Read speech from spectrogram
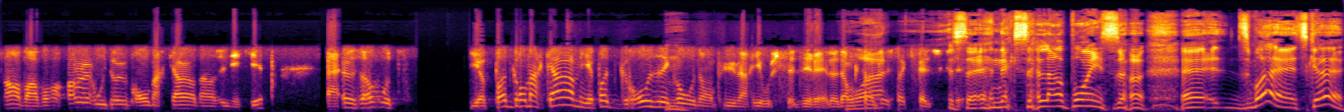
Souvent, on va avoir un ou deux gros marqueurs dans une équipe. Ben, eux autres, il n'y a pas de gros marqueurs, mais il n'y a pas de gros égaux hmm. non plus, Mario, je te dirais. Donc, c'est un peu ça qui fait le succès. C'est un excellent point, ça. Euh, dis-moi, est-ce que...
